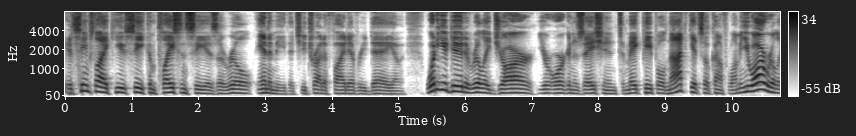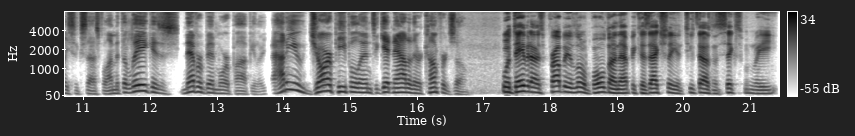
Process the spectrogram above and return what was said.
It seems like you see complacency as a real enemy that you try to fight every day. Uh, what do you do to really jar your organization to make people not get so comfortable? I mean, you are really successful. I mean, the league has never been more popular. How do you jar people into getting out of their comfort zone? Well, David, I was probably a little bold on that because actually in 2006, when we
